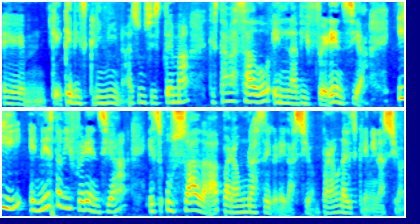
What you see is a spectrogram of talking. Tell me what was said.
em, que, que, discrimina, es un sistema que está basado en la diferencia y en esta diferencia es usada para una segregación, para una discriminación.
